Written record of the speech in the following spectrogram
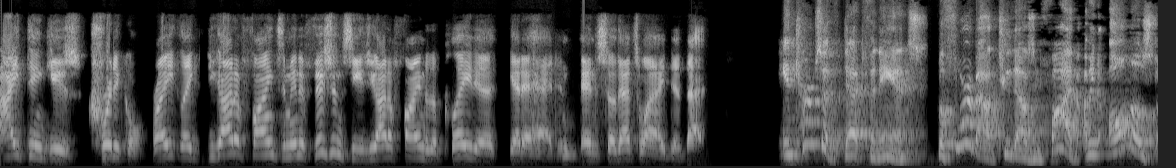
I think is critical, right? Like you got to find some inefficiencies. You got to find the play to get ahead. And, and so that's why I did that. In terms of debt finance, before about 2005, I mean, almost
